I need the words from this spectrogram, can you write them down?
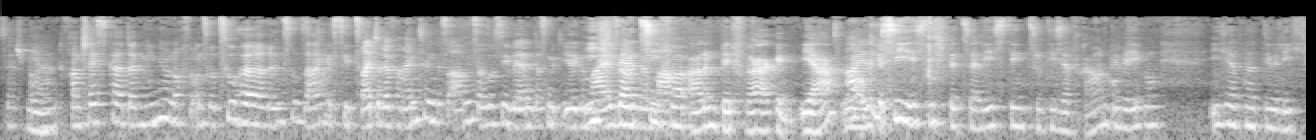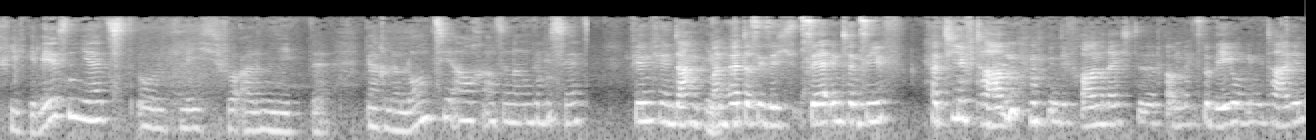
sehr spannend. Ja. Francesca Dagnino, noch für unsere Zuhörerin zu sagen, ist die zweite Referentin des Abends, also Sie werden das mit ihr gemeinsam Ich werde sie machen. vor allem befragen, ja, ah, weil okay. sie ist die Spezialistin zu dieser Frauenbewegung. Ich habe natürlich viel gelesen jetzt und mich vor allem mit äh, Carla Lonzi auch auseinandergesetzt. Vielen, vielen Dank. Ja. Man hört, dass Sie sich sehr intensiv vertieft haben in die Frauenrechte, Frauenrechtsbewegung in Italien.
